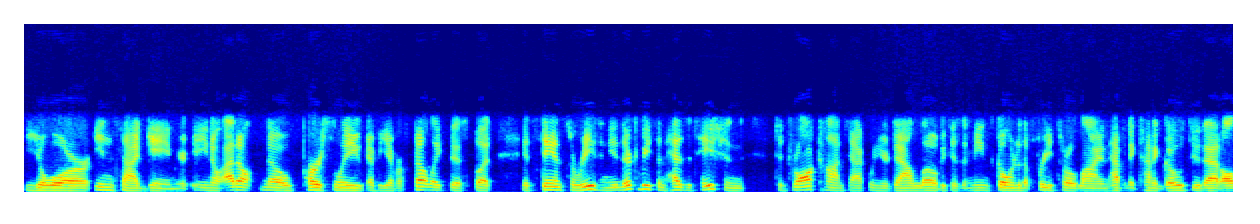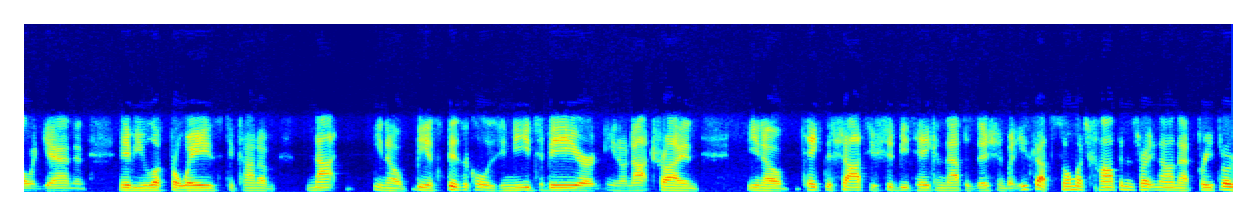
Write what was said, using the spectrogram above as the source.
your inside game. You're, you know, I don't know personally if you ever felt like this, but it stands to reason. There could be some hesitation to draw contact when you're down low because it means going to the free throw line and having to kind of go through that all again. And maybe you look for ways to kind of not, you know, be as physical as you need to be or, you know, not try and, you know, take the shots you should be taking in that position. But he's got so much confidence right now in that free throw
